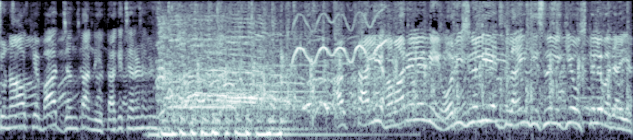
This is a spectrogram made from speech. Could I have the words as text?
चुनाव के बाद जनता नेता के चरण में। अब ताली हमारे लिए नहीं ओरिजिनली एक लाइन जिसने लिखी है, उसके लिए बजाइए।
